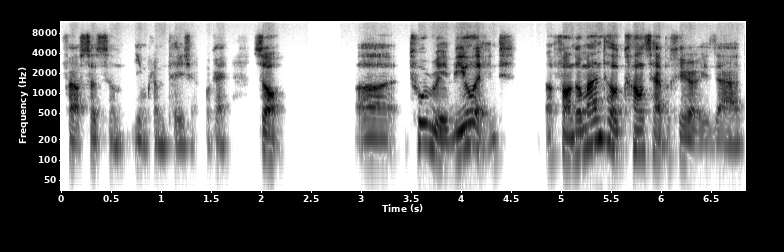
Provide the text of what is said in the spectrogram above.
file system implementation. Okay, so uh, to review it, a fundamental concept here is that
